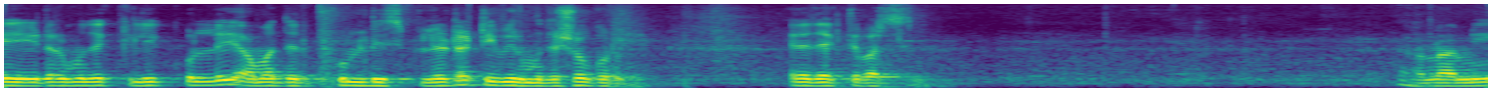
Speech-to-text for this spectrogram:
এই এটার মধ্যে ক্লিক করলেই আমাদের ফুল ডিসপ্লেটা টিভির মধ্যে শো করবে। এটা দেখতে পাচ্ছেন। এখন আমি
